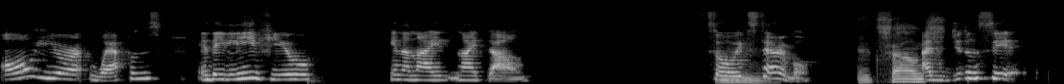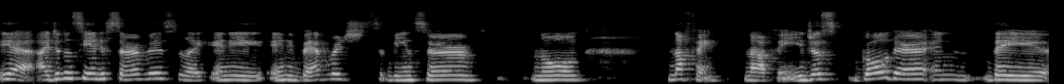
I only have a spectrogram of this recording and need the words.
all your weapons and they leave you in a night nightgown. So it's Mm. terrible. It sounds. I didn't see yeah, I didn't see any service, like any any beverage being served, no nothing, nothing. You just go there and they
